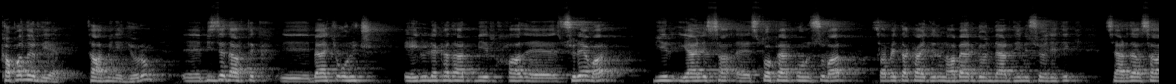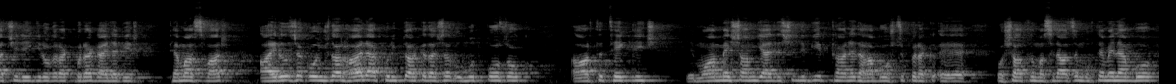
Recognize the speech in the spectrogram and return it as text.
kapanır diye tahmin ediyorum. E, bizde de artık e, belki 13 Eylül'e kadar bir e, süre var. Bir yerli e, stoper konusu var. Samet Akaydır'ın haber gönderdiğini söyledik. Serdar Saatçi ile ilgili olarak Braga ile bir temas var. Ayrılacak oyuncular hala kulüpte arkadaşlar. Umut Bozok, artı Tekliç, e, Muhammed Şam geldi. Şimdi bir tane daha boşluk bırak e, boşaltılması lazım. Muhtemelen bu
